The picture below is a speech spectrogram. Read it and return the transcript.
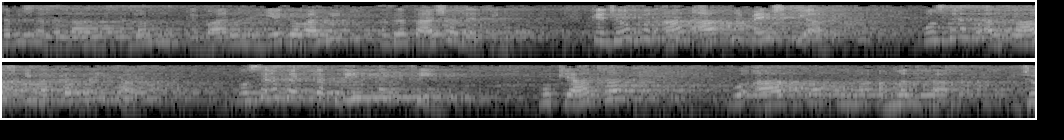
نبی صلی اللہ علیہ وسلم کے بارے میں یہ گواہی حضرت عائشہ دیتی کہ جو قرآن آپ نے پیش کیا وہ صرف الفاظ کی حد تک نہیں تھا، وہ صرف ایک تقریب نہیں تھی۔ وہ کیا تھا؟ وہ آپ کا پورا عمل تھا۔ جو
